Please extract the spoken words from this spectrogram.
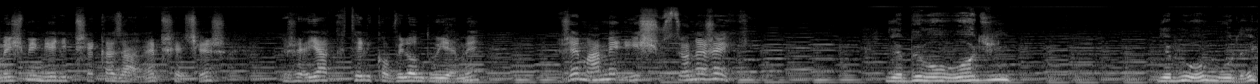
Myśmy mieli przekazane przecież, że jak tylko wylądujemy, że mamy iść w stronę rzeki. Nie było łodzi, nie było łódek,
